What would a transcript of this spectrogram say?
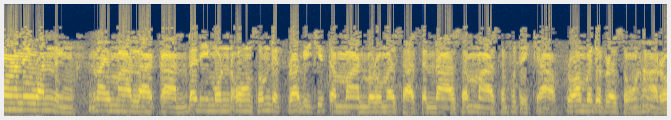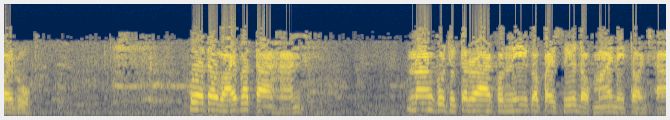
มาในวันหนึ่งนายมาลาการได้นิมนต์องค์สมเด็จพระวิชิตามานบรมศาสดาสัมมาสัมพุทธเจ้า พร้อมไปด้วยประสงค์ห้าร้อยรูปเพื่อถวายพระตาหารนางกุจุตราคนนี้ก็ไปซื้อดอกไม้ในตอนเช้า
